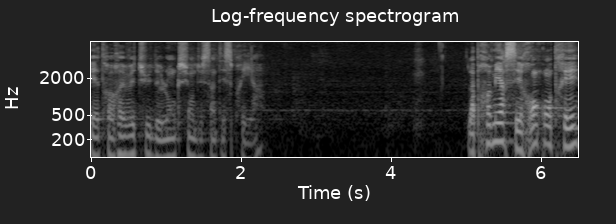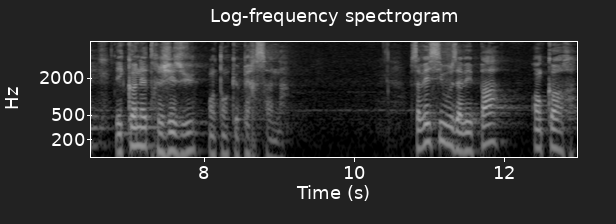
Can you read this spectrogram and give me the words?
et être revêtu de l'onction du Saint-Esprit. Hein. La première, c'est rencontrer et connaître Jésus en tant que personne. Vous savez, si vous n'avez pas encore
